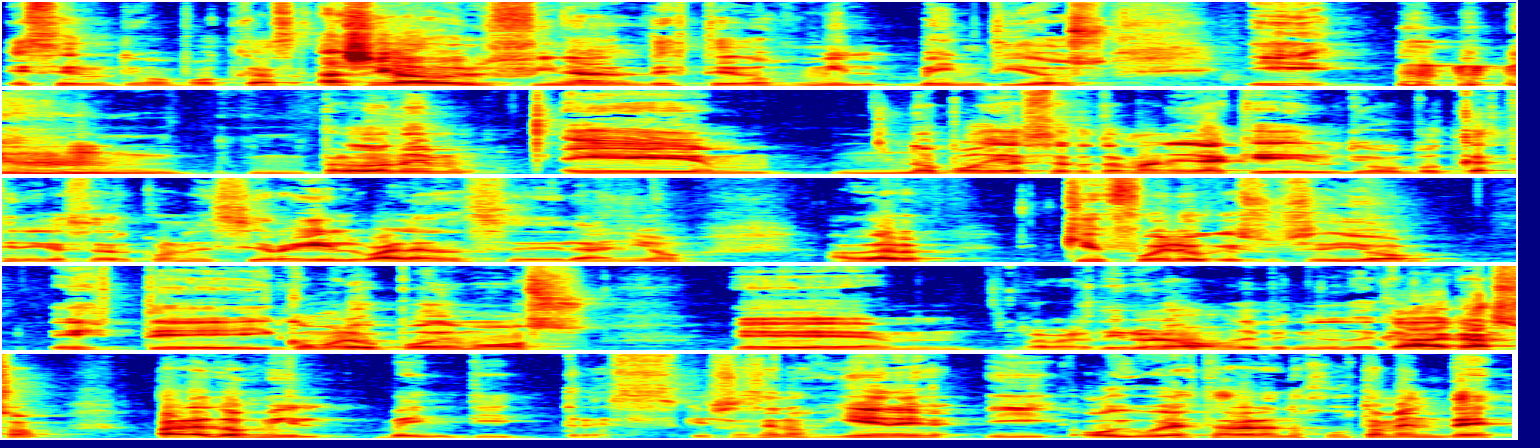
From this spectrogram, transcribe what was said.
es el último podcast. Ha llegado el final de este 2022 y, perdonen, eh, no podía ser de otra manera que el último podcast tiene que ser con el cierre y el balance del año. A ver qué fue lo que sucedió este, y cómo lo podemos eh, revertir o no, dependiendo de cada caso, para el 2023, que ya se nos viene y hoy voy a estar hablando justamente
